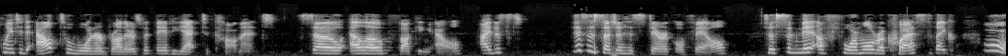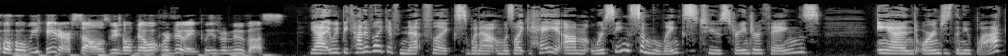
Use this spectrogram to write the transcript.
pointed out to Warner Brothers, but they have yet to comment. So, LO fucking L. I just, this is such a hysterical fail. To submit a formal request like, oh, we hate ourselves. We don't know what we're doing. Please remove us. Yeah, it would be kind of like if Netflix went out and was like, "Hey, um, we're seeing some links to Stranger Things and Orange is the New Black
